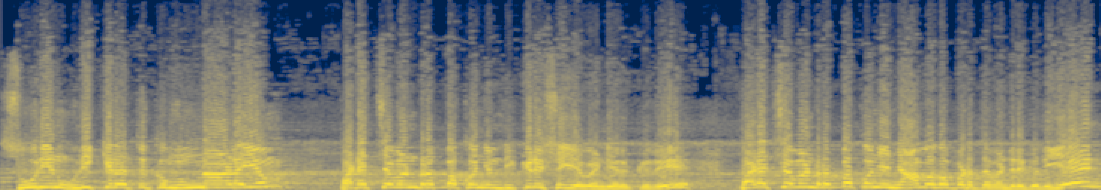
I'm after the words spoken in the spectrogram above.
சூரியன் உதிக்கிறதுக்கு முன்னாலையும் படைச்சவன் ரப்ப கொஞ்சம் திக்ரு செய்ய வேண்டியிருக்குது படைச்சவன் ரப்ப கொஞ்சம் ஞாபகப்படுத்த வேண்டியிருக்குது. ஏன்?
